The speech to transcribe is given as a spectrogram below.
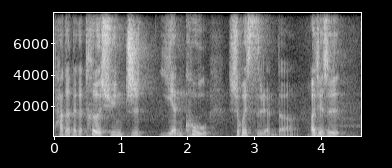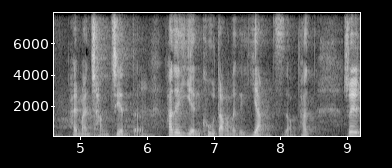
他的那个特训之严酷是会死人的，而且是还蛮常见的。他的严酷到那个样子哦，他所以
